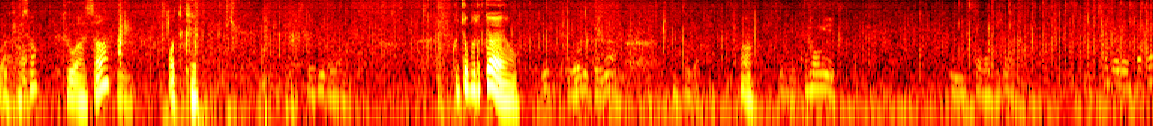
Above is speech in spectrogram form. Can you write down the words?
이렇게 해서 들어와서 어떻게 그쪽부터 껴요 형. 여기 보면 어. 여기 구멍이 있어가지고 이 차결을 하고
